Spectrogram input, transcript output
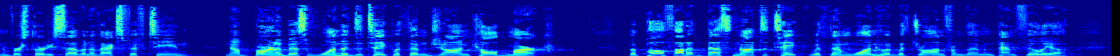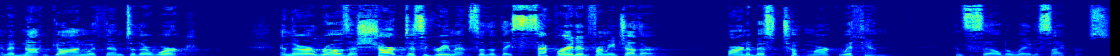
And in verse 37 of Acts 15, now Barnabas wanted to take with them John called Mark. But Paul thought it best not to take with them one who had withdrawn from them in Pamphylia and had not gone with them to their work. And there arose a sharp disagreement so that they separated from each other. Barnabas took Mark with him and sailed away to Cyprus.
